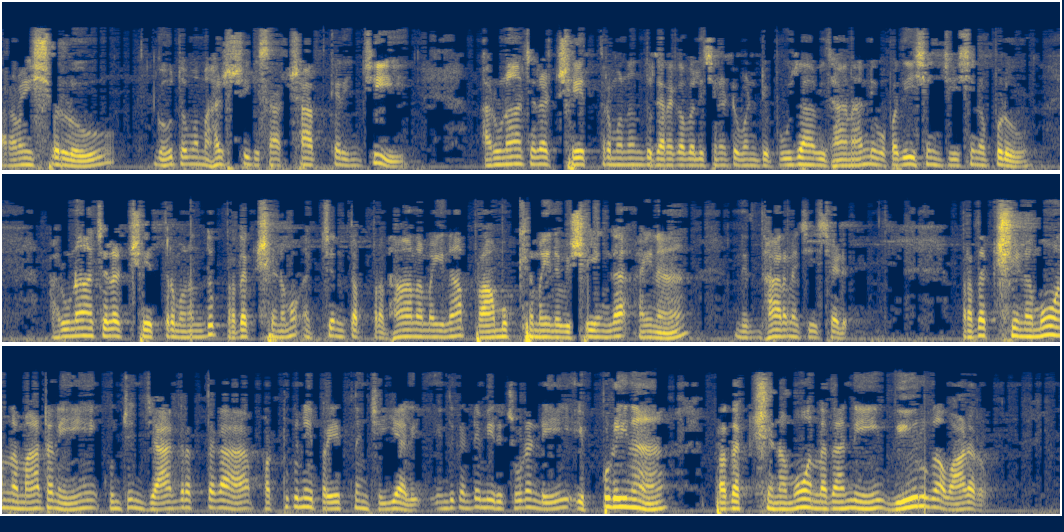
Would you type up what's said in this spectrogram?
పరమేశ్వరుడు గౌతమ మహర్షికి సాక్షాత్కరించి అరుణాచల క్షేత్రమునందు జరగవలసినటువంటి పూజా విధానాన్ని ఉపదేశం చేసినప్పుడు అరుణాచల క్షేత్రమునందు ప్రదక్షిణము అత్యంత ప్రధానమైన ప్రాముఖ్యమైన విషయంగా ఆయన నిర్ధారణ చేశాడు. ప్రదక్షిణము అన్న మాటని కొంచెం జాగ్రత్తగా పట్టుకునే ప్రయత్నం చెయ్యాలి. ఎందుకంటే మీరు చూడండి ఎప్పుడైనా ప్రదక్షిణము అన్నదాన్ని వేరుగా వాడరు.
